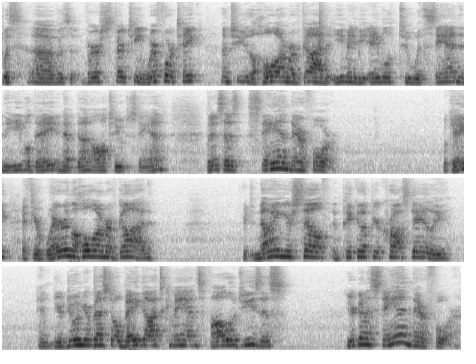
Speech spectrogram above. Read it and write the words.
with uh, was it verse 13. Wherefore take unto you the whole armor of God, that ye may be able to withstand in the evil day, and have done all to stand. Then it says, Stand therefore. Okay? If you're wearing the whole armor of God, you're denying yourself and picking up your cross daily, and you're doing your best to obey God's commands, follow Jesus, you're going to stand therefore.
